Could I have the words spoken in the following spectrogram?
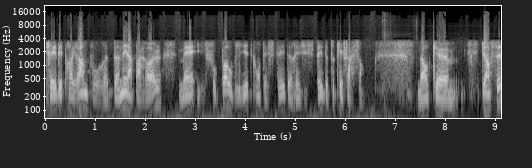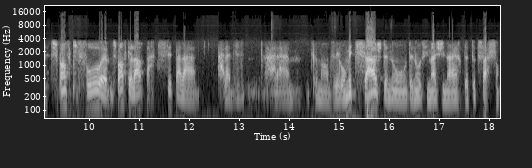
créer des programmes pour donner la parole, mais il faut pas oublier de contester, de résister de toutes les façons. Donc, euh, puis ensuite, je pense qu'il faut, euh, je pense que l'art participe à la, à la, à la, comment dire, au métissage de nos, de nos imaginaires de toute façon.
